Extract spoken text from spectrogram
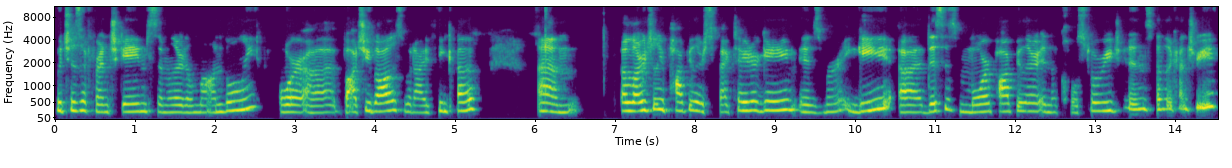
which is a French game similar to lawn bowling or uh, bocce ball is what I think of. Um, a largely popular spectator game is Moraingy. Uh, this is more popular in the coastal regions of the country.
